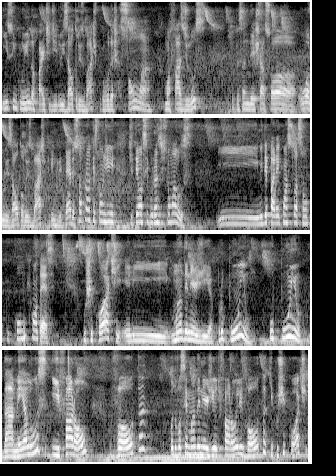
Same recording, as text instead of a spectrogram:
isso incluindo a parte de luz alta e luz baixa, porque eu vou deixar só uma, uma fase de luz, estou pensando em deixar só ou a luz alta ou a luz baixa, fica em critério, só para uma questão de, de ter uma segurança de ter uma luz. E me deparei com a situação, como que acontece? O chicote, ele manda energia para o punho, o punho dá meia luz e farol volta, quando você manda energia de farol, ele volta aqui para o chicote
